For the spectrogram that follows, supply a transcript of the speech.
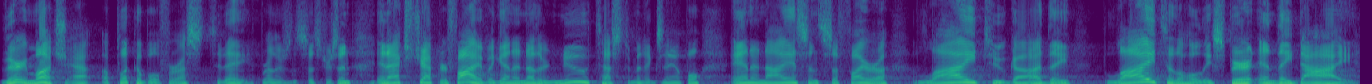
Very much applicable for us today, brothers and sisters. And in Acts chapter 5, again, another New Testament example, Ananias and Sapphira lie to God. They lie to the Holy Spirit and they die.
